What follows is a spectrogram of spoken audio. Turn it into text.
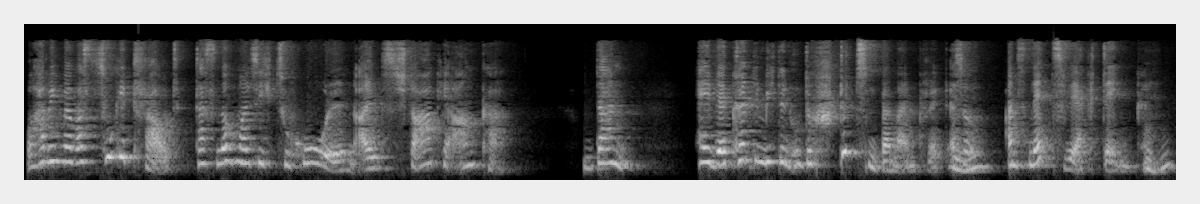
Wo habe ich mir was zugetraut, das nochmal sich zu holen als starke Anker? Und dann, hey, wer könnte mich denn unterstützen bei meinem Projekt? Also Mhm. ans Netzwerk denken. Mhm.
